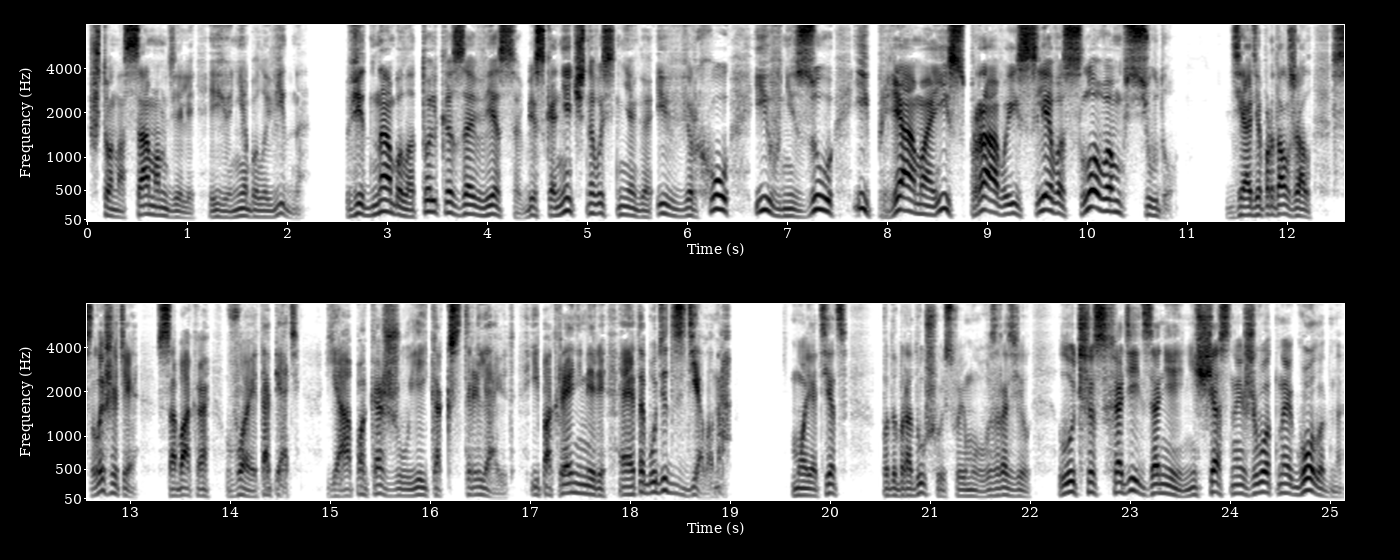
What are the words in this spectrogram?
что на самом деле ее не было видно. Видна была только завеса бесконечного снега и вверху, и внизу, и прямо, и справа, и слева, словом, всюду. Дядя продолжал. «Слышите? Собака воет опять. Я покажу ей, как стреляют, и, по крайней мере, это будет сделано». Мой отец по добродушию своему возразил. «Лучше сходить за ней, несчастное животное голодно.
